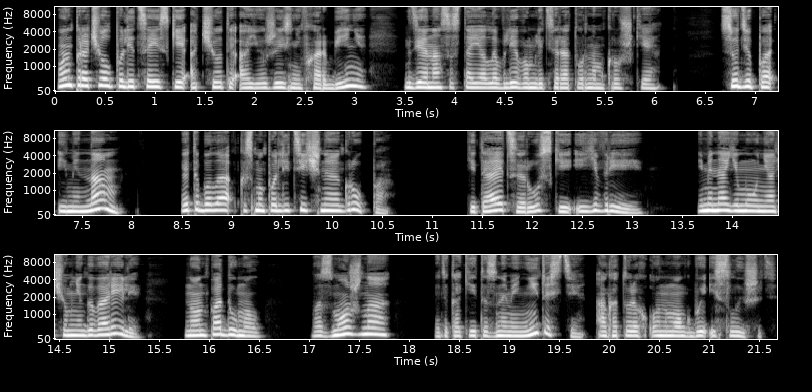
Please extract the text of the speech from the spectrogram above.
Он прочел полицейские отчеты о ее жизни в Харбине где она состояла в левом литературном кружке. Судя по именам, Это была космополитичная группа. Китайцы, русские и евреи. Имена ему ни о чем не говорили, но он подумал, возможно, это какие-то знаменитости, о которых он мог бы и слышать.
